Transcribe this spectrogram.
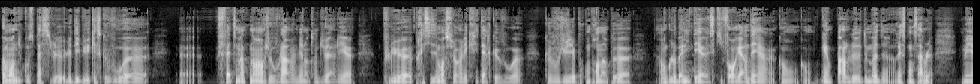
comment du coup se passe le, début et qu'est-ce que vous faites maintenant? Je vais vouloir bien entendu aller euh, plus euh, précisément sur les critères que vous euh, que vous jugez pour comprendre un peu en globalité ce qu'il faut regarder quand, quand, on parle de, de mode responsable. Mais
